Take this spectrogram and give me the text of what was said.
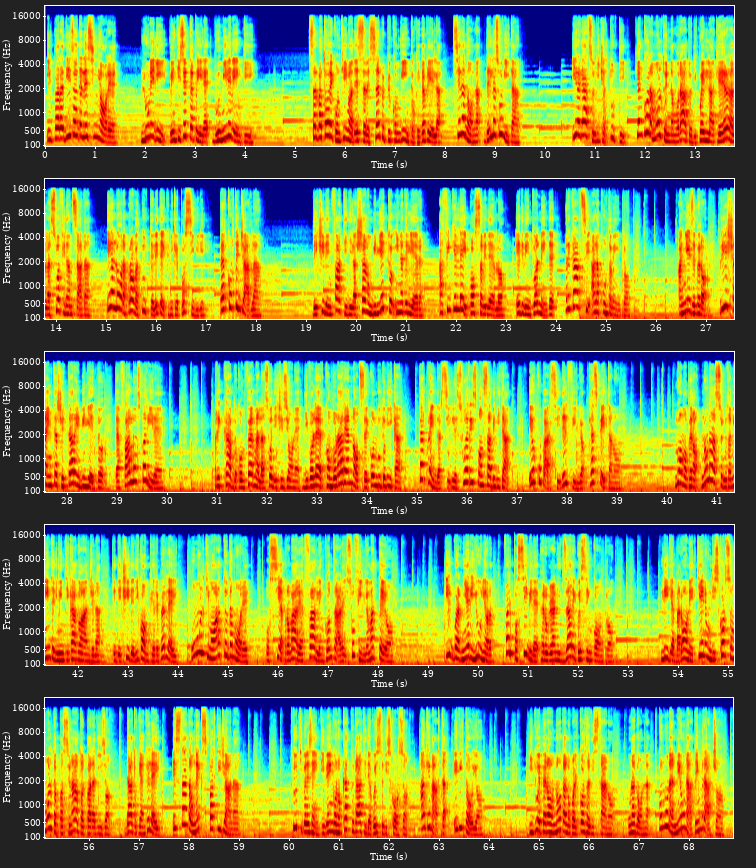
Il Paradiso delle Signore, lunedì 27 aprile 2020. Salvatore continua ad essere sempre più convinto che Gabriella sia la donna della sua vita. Il ragazzo dice a tutti che è ancora molto innamorato di quella che era la sua fidanzata e allora prova tutte le tecniche possibili per corteggiarla. Decide infatti di lasciare un biglietto in atelier affinché lei possa vederlo ed eventualmente recarsi all'appuntamento. Agnese però riesce a intercettare il biglietto e a farlo sparire. Riccardo conferma la sua decisione di voler convolare a nozze con Ludovica per prendersi le sue responsabilità e occuparsi del figlio che aspettano. L'uomo però non ha assolutamente dimenticato Angela e decide di compiere per lei un ultimo atto d'amore, ossia provare a farle incontrare suo figlio Matteo. Il Guarnieri Junior fa il possibile per organizzare questo incontro, Lidia Barone tiene un discorso molto appassionato al paradiso, dato che anche lei è stata un'ex partigiana. Tutti i presenti vengono catturati da questo discorso, anche Marta e Vittorio. I due però notano qualcosa di strano, una donna con una neonata in braccio.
